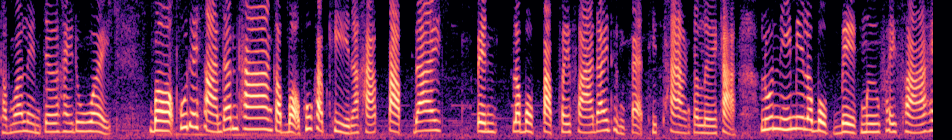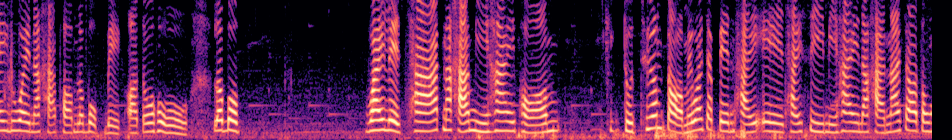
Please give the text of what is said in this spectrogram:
คำว่าเลนเจอร์ให้ด้วย เบาะผู้โดยสารด้านข้างกับเบาะผู้ขับขี่นะคะ ปรับได้ เป็นระบบปรับไฟฟ้าได้ถึง 8 ทิศทางกันเลยค่ะ รุ่นนี้มีระบบเบรกมือไฟฟ้าให้ด้วยนะคะ พร้อมระบบเบรกออโต้โฮระบบไวเลสชาร์จนะคะ มีให้พร้อมจุดเชื่อมต่อไม่ว่าจะเป็น Type A Type C มีให้นะคะ หน้าจอตรง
